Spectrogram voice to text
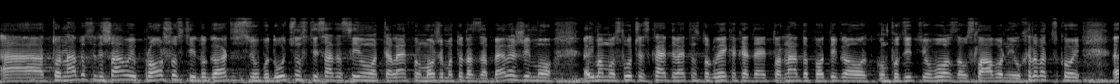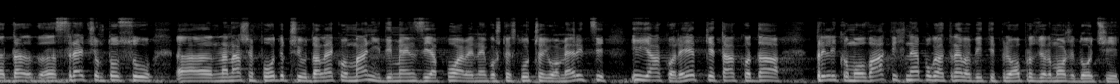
A, tornado se dešavaju u prošlosti, događa se u budućnosti, sada svi imamo telefon, možemo to da zabeležimo. Imamo slučaj s kraja 19. veka kada je tornado podigao kompoziciju voza u Slavoniji u Hrvatskoj. Da, da, srećom to su a, na našem području daleko manjih dimenzija pojave nego što je slučaj u Americi i jako redke, tako da prilikom ovakvih nepogoda treba biti pri jer može doći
